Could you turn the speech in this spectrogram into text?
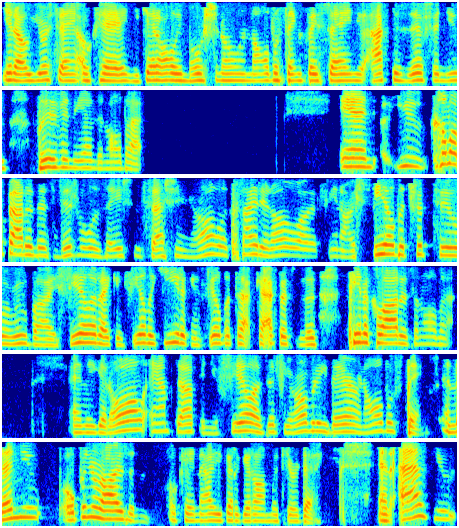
you know you're saying okay, and you get all emotional and all the things they say, and you act as if, and you live in the end, and all that and you come up out of this visualization session you're all excited. Oh I, you know i feel the trip to aruba. I feel it. I can feel the heat. I can feel the cactus and the pina coladas and all that. And you get all amped up and you feel as if you're already there and all those things. And then you open your eyes and okay now you got to get on with your day. And as you've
